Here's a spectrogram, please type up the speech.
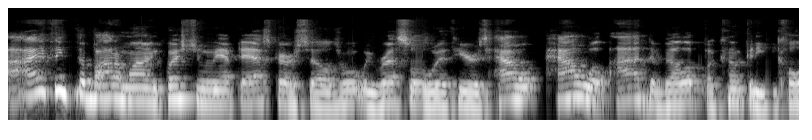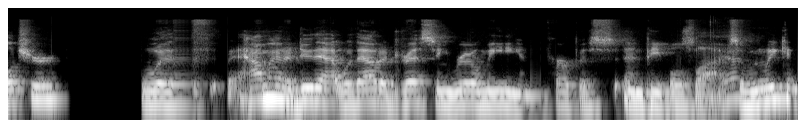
I, think the bottom line question we have to ask ourselves, what we wrestle with here, is how how will I develop a company culture? With how am I going to do that without addressing real meaning and purpose in people's lives? Yeah. So when we can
